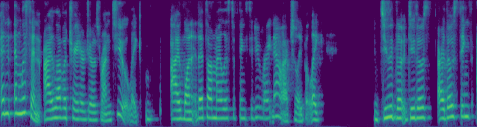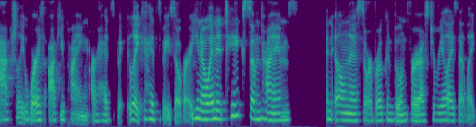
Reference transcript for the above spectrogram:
and and listen, I love a Trader Joe's run too. Like I want that's on my list of things to do right now actually, but like do the do those are those things actually worth occupying our headspace like headspace over you know and it takes sometimes an illness or a broken bone for us to realize that like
